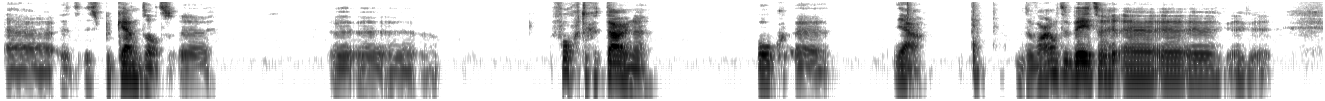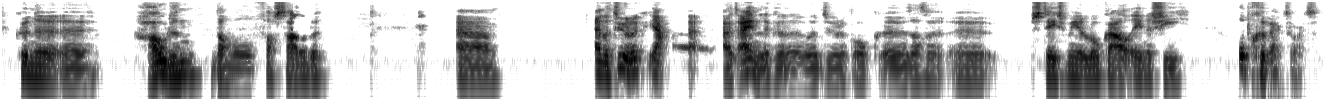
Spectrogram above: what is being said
Uh, het is bekend dat vochtige tuinen ook ja, de warmte beter kunnen houden, dan wel vasthouden. en natuurlijk, ja, uiteindelijk willen we natuurlijk ook dat er steeds meer lokaal energie opgewekt wordt.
